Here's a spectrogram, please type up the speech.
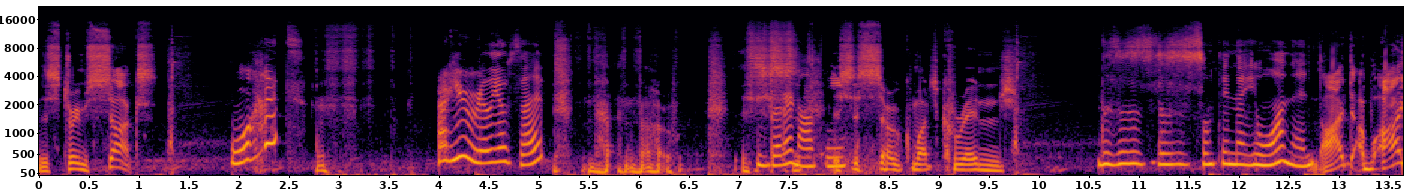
This stream sucks. What? Are you really upset? no. no. It's You better just- not be. It's just so much cringe. This is this is something that you wanted. I, I,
